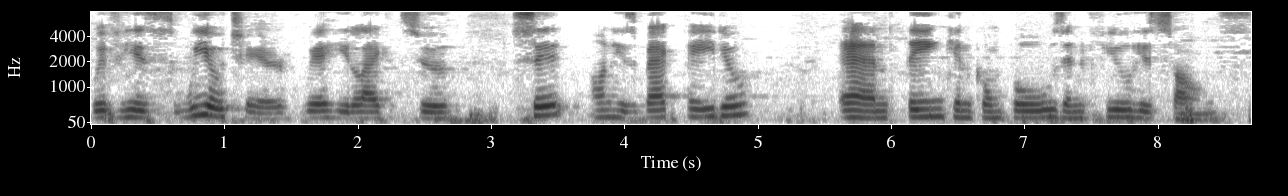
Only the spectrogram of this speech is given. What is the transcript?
with his wheelchair where he liked to sit on his back patio and think and compose and feel his songs.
